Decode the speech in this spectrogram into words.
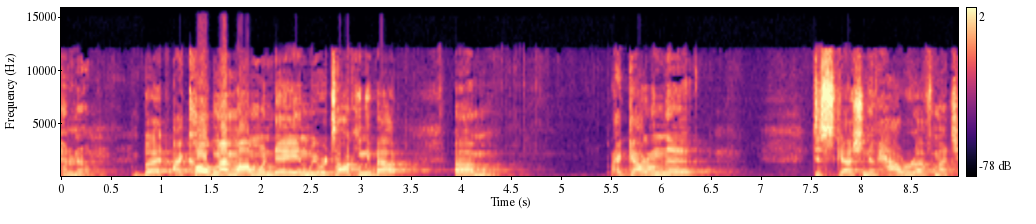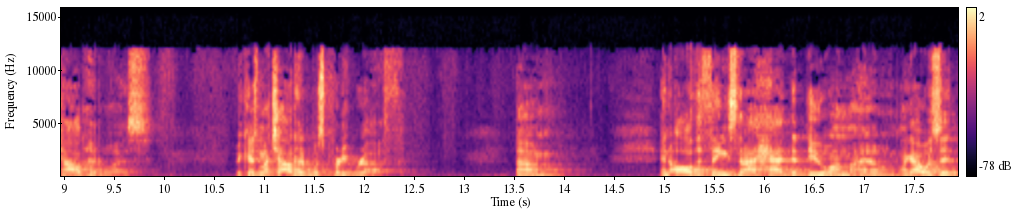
I don't know. But I called my mom one day and we were talking about um, I got on the discussion of how rough my childhood was because my childhood was pretty rough. Um, and all the things that I had to do on my own. Like I was at,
